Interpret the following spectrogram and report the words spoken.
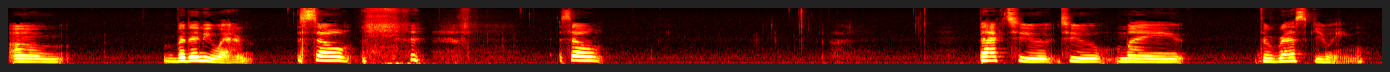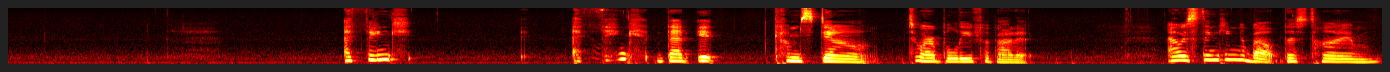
Um, but anyway, so, so back to to my the rescuing i think i think that it comes down to our belief about it i was thinking about this time.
